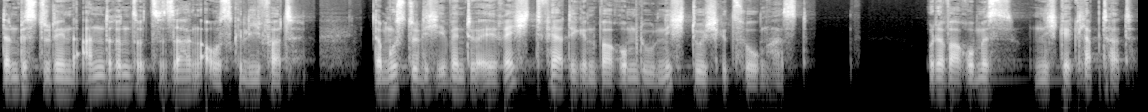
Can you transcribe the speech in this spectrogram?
Dann bist du den anderen sozusagen ausgeliefert. Da musst du dich eventuell rechtfertigen, warum du nicht durchgezogen hast oder warum es nicht geklappt hat.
